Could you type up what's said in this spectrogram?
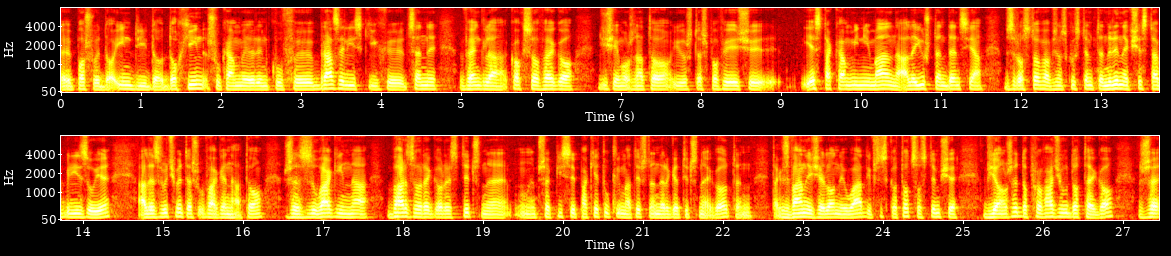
y, poszły do Indii, do, do Chin. Szukamy rynków y, brazylijskich. Y, Ceny węgla koksowego, dzisiaj można to już też powiedzieć, y, jest taka minimalna, ale już tendencja wzrostowa, w związku z tym ten rynek się stabilizuje, ale zwróćmy też uwagę na to, że z uwagi na bardzo rygorystyczne mm, przepisy pakietu klimatyczno-energetycznego, ten tak zwany Zielony Ład i wszystko to, co z tym się wiąże, doprowadził do tego, że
